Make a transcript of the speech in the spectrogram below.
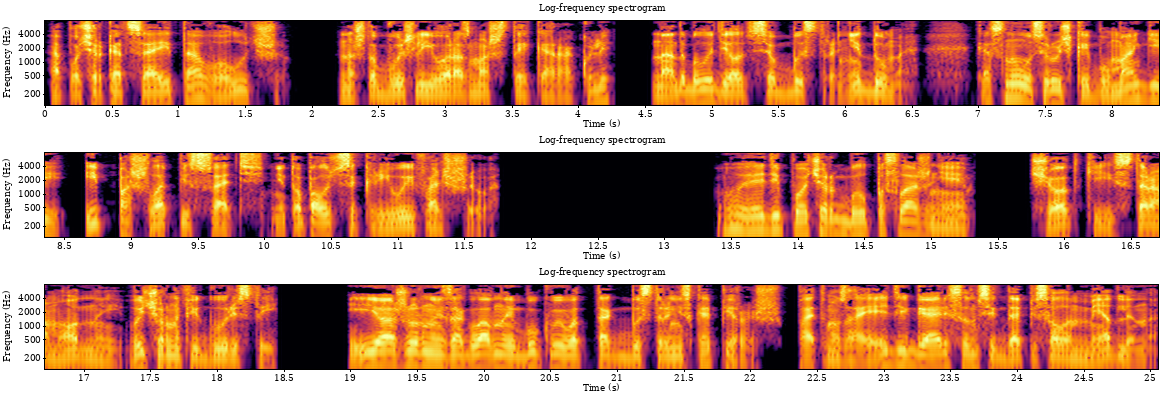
а почерк отца и того лучше. Но чтобы вышли его размашистые каракули, надо было делать все быстро, не думая. Коснулась ручкой бумаги и пошла писать, не то получится криво и фальшиво. У Эдди почерк был посложнее. Четкий, старомодный, вычурно-фигуристый. Ее ажурные заглавные буквы вот так быстро не скопируешь, поэтому за Эдди Гаррисон всегда писала медленно,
